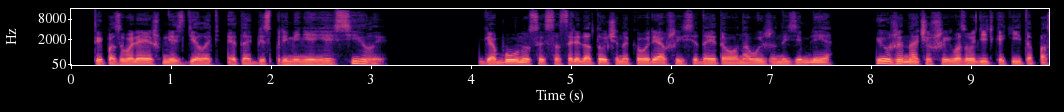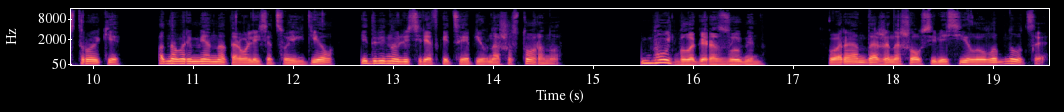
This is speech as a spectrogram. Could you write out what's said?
— ты позволяешь мне сделать это без применения силы. Габунусы, сосредоточенно ковырявшиеся до этого на выжженной земле и уже начавшие возводить какие-то постройки, одновременно оторвались от своих дел и двинулись редкой цепью в нашу сторону. «Будь благоразумен!» Хваран даже нашел в себе силы улыбнуться,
